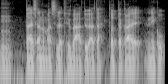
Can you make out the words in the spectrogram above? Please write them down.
Mm. tai sanomaan sille, että hyvää työtä. Totta kai niin kuin,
